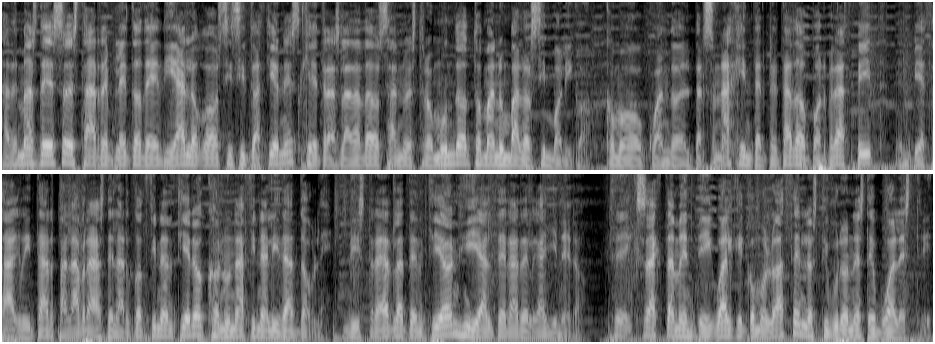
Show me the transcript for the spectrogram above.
Además de eso, está repleto de diálogos y situaciones que trasladados a nuestro mundo toman un valor simbólico, como cuando el personaje interpretado por Brad Pitt empieza a gritar palabras del argot financiero con una finalidad doble, distraer la atención y alterar el gallinero. Exactamente igual que como lo hacen los tiburones de Wall Street.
